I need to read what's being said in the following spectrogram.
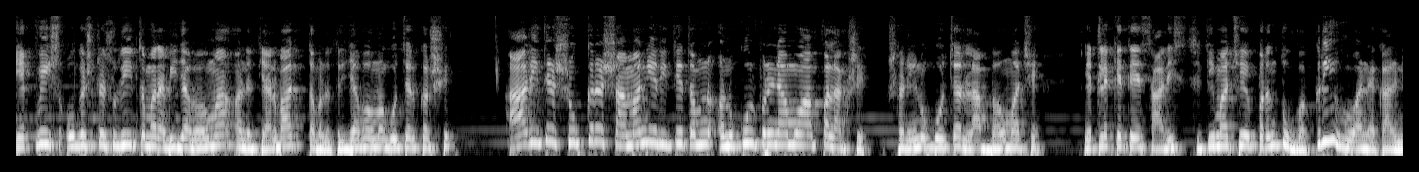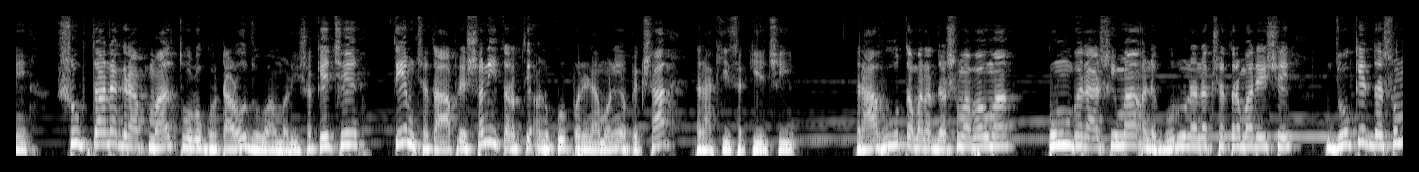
એકવીસ ઓગસ્ટ સુધી તમારા બીજા ભાવમાં અને ત્યારબાદ તમારા ત્રીજા ભાવમાં ગોચર કરશે. આ રીતે શુક્ર સામાન્ય રીતે તમને અનુકૂળ પરિણામો આપવા લાગશે. શનિનું ગોચર લાભ ભાવમાં છે. એટલે કે તે સારી સ્થિતિમાં છે, પરંતુ વક્રી હોવાને કારણે શુભતાના ગ્રાફમાં થોડો ઘટાડો જોવા મળી શકે છે. તેમ છતાં આપણે શનિ તરફથી અનુકૂળ પરિણામોની અપેક્ષા રાખી શકીએ છીએ. રાહુ તમારા દસમા ભાવમાં કુંભ રાશિમાં અને ગુરુના નક્ષત્રમાં રહેશે. જો કે દસમ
